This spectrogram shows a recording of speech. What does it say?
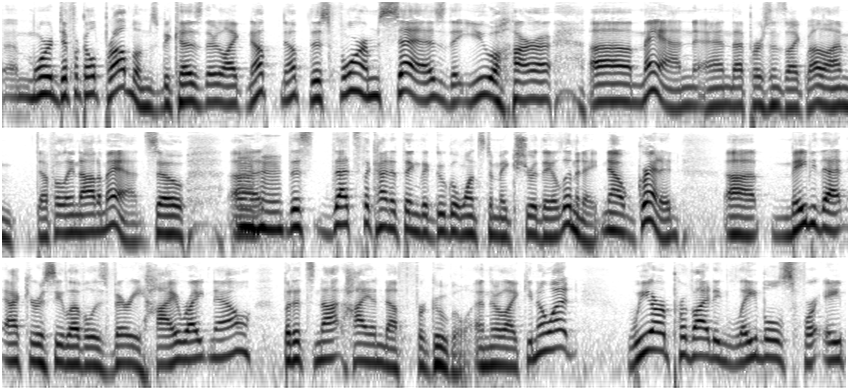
uh, more difficult problems because they're like, nope, nope, this form says that you are a man, and that person's like, well, I'm definitely not a man. So uh, this that's the kind of thing that Google wants to make sure they eliminate. Now, granted. Uh, maybe that accuracy level is very high right now, but it's not high enough for Google. And they're like, you know what? we are providing labels for A-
